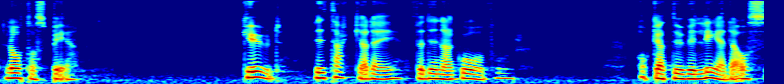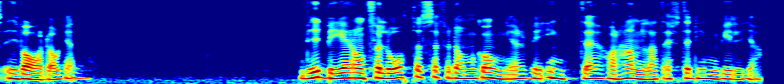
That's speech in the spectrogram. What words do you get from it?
Låt oss be. Gud, vi tackar dig för dina gåvor och att du vill leda oss i vardagen. Vi ber om förlåtelse för de gånger vi inte har handlat efter din vilja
